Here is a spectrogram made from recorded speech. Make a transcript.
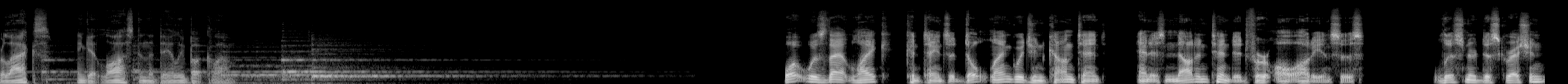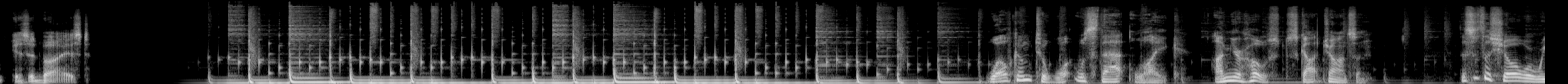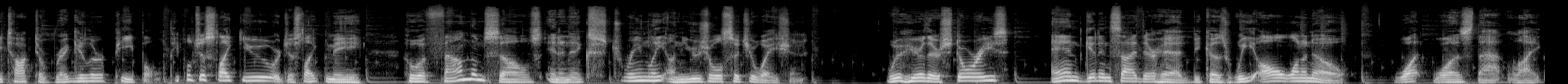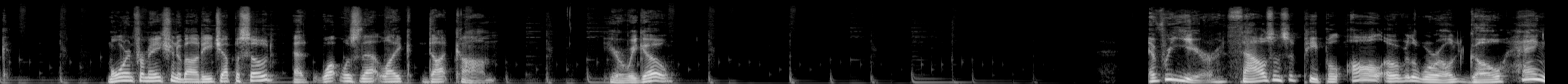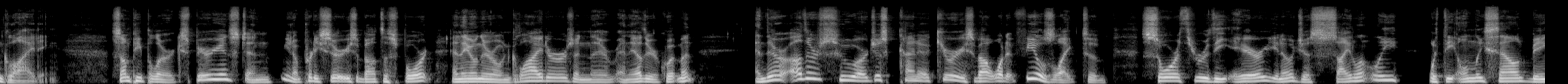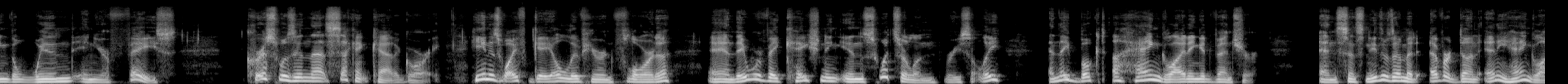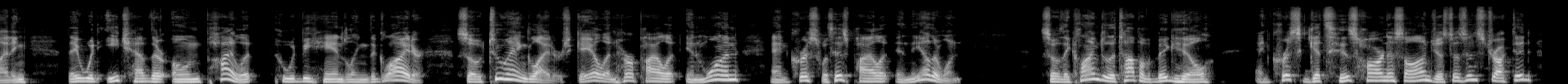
relax, and get lost in the Daily Book Club. What Was That Like contains adult language and content and is not intended for all audiences. Listener discretion is advised. Welcome to What Was That Like? I'm your host, Scott Johnson. This is the show where we talk to regular people, people just like you or just like me, who have found themselves in an extremely unusual situation. We'll hear their stories and get inside their head because we all want to know what was that like. More information about each episode at whatwasthatlike.com. Here we go. Every year, thousands of people all over the world go hang gliding. Some people are experienced and, you know, pretty serious about the sport and they own their own gliders and their and the other equipment. And there are others who are just kind of curious about what it feels like to soar through the air, you know, just silently, with the only sound being the wind in your face. Chris was in that second category. He and his wife Gail live here in Florida, and they were vacationing in Switzerland recently, and they booked a hang gliding adventure. And since neither of them had ever done any hang gliding, they would each have their own pilot who would be handling the glider. So, two hang gliders, Gail and her pilot in one, and Chris with his pilot in the other one. So, they climb to the top of a big hill, and Chris gets his harness on just as instructed.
